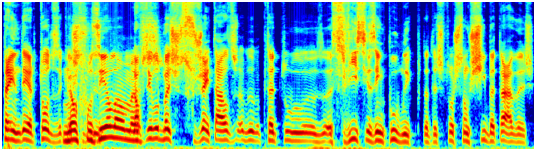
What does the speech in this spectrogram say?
prender todos aqueles... Não fuzilam, mas... Não fuzilam, mas sujeitá-los, portanto, a sevícias em público. Portanto, as pessoas são chibatadas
